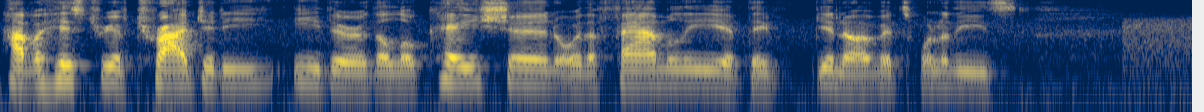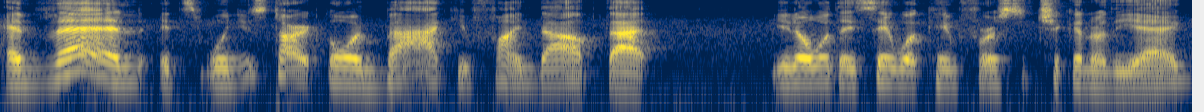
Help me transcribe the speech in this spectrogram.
have a history of tragedy, either the location or the family, if they've, you know, if it's one of these. And then it's when you start going back, you find out that, you know what they say, what came first, the chicken or the egg?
